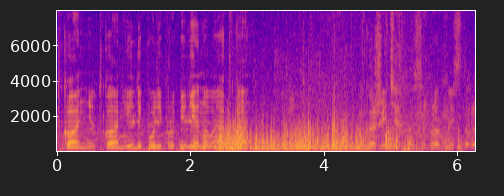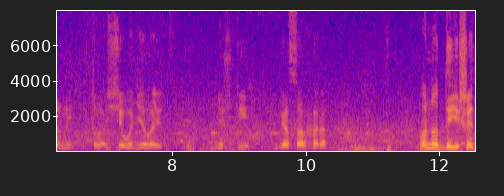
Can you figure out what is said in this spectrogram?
тканью, ткань или полипропиленовая ткань. Вот. Покажите с обратной стороны, то, из чего делают мешки для сахара. Оно дышит,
